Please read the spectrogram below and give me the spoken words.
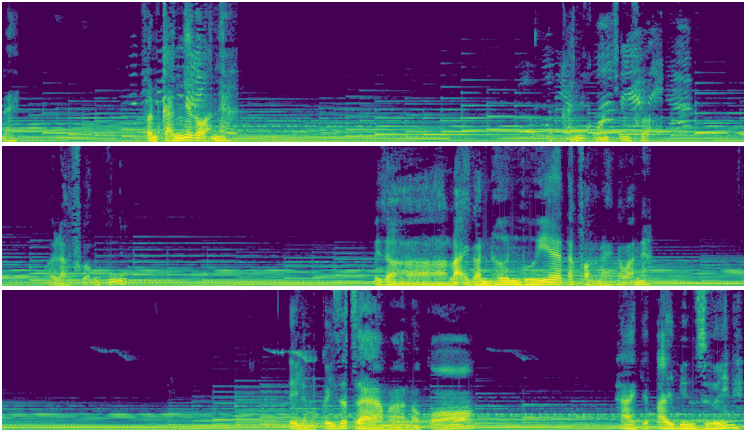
Đây, phần cánh nha các bạn nhé. Cánh của con chim phượng, gọi là phượng vũ bây giờ lại gần hơn với ờ, tác phẩm này các bạn nhé. Đây là một cây rất già mà nó có hai cái tay bên dưới này,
